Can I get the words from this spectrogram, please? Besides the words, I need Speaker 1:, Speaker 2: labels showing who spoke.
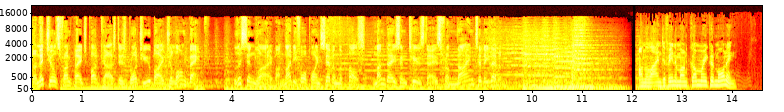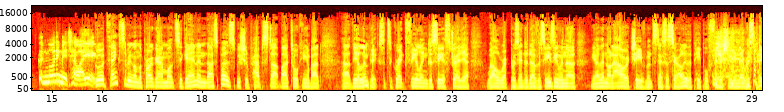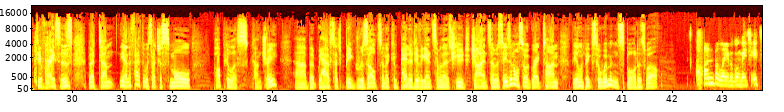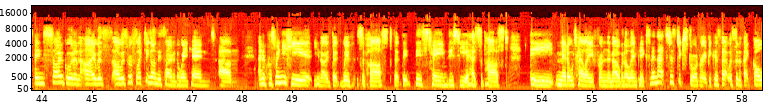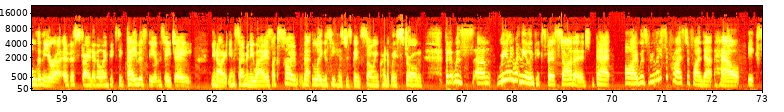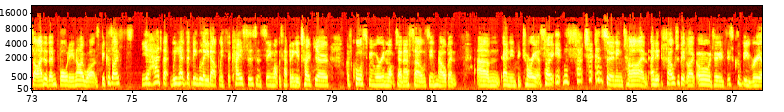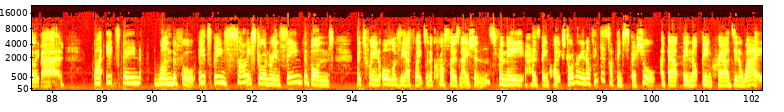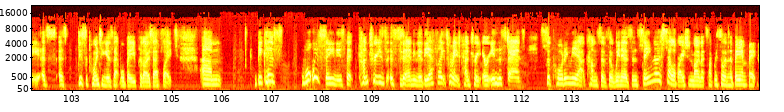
Speaker 1: The Mitchell's Front Page podcast is brought to you by Geelong Bank. Listen live on 94.7 The Pulse, Mondays and Tuesdays from 9 till 11.
Speaker 2: On the line, Davina Montgomery, good morning.
Speaker 3: Good morning, Mitch. How are you?
Speaker 2: Good. Thanks for being on the program once again. And I suppose we should perhaps start by talking about uh, the Olympics. It's a great feeling to see Australia well represented overseas, even though you know they're not our achievements necessarily. The people finishing in their respective races, but um, you know the fact that we're such a small populous country, uh, but we have such big results and are competitive against some of those huge giants overseas, and also a great time the Olympics for women's sport as well.
Speaker 3: Unbelievable, Mitch. It's been so good, and I was I was reflecting on this over the weekend. Um, and of course, when you hear, you know, that we've surpassed that this team this year has surpassed the medal tally from the Melbourne Olympics. I mean, that's just extraordinary because that was sort of that golden era of Australian Olympics. It gave us the MCG, you know, in so many ways. Like, so that legacy has just been so incredibly strong. But it was um, really when the Olympics first started that I was really surprised to find out how excited and bought in I was because I you had that we had that big lead up with the cases and seeing what was happening in Tokyo. Of course, we were in lockdown ourselves in Melbourne um, and in Victoria, so it was such a concerning time, and it felt a bit like, oh, dude, this could be really bad. But it's been wonderful. It's been so extraordinary, and seeing the bond between all of the athletes and across those nations for me has been quite extraordinary. And I think there's something special about there not being crowds in a way, as, as disappointing as that will be for those athletes. Um, because what we've seen is that countries are standing there, the athletes from each country are in the stands supporting the outcomes of the winners and seeing those celebration moments like we saw in the BMX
